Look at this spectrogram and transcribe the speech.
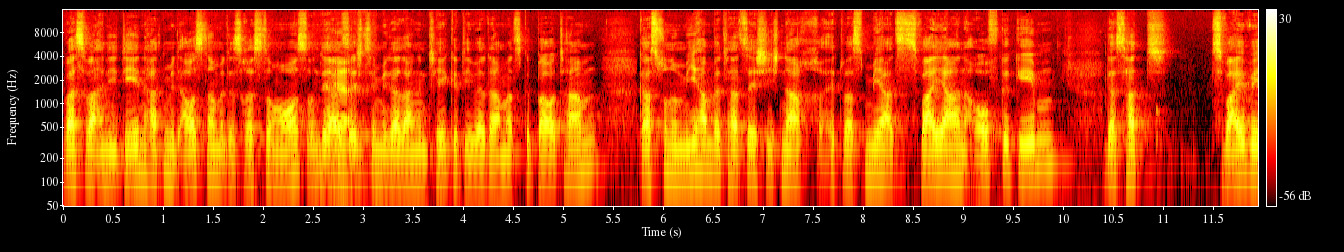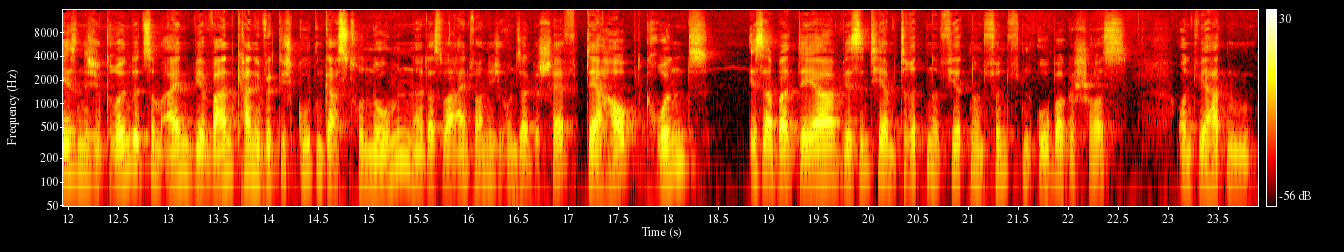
was wir an Ideen hatten, mit Ausnahme des Restaurants und der ja. 16 Meter langen Theke, die wir damals gebaut haben. Gastronomie haben wir tatsächlich nach etwas mehr als zwei Jahren aufgegeben. Das hat zwei wesentliche Gründe. Zum einen, wir waren keine wirklich guten Gastronomen. Ne? Das war einfach nicht unser Geschäft. Der Hauptgrund ist aber der, wir sind hier im dritten, vierten und fünften Obergeschoss. und wir hatten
